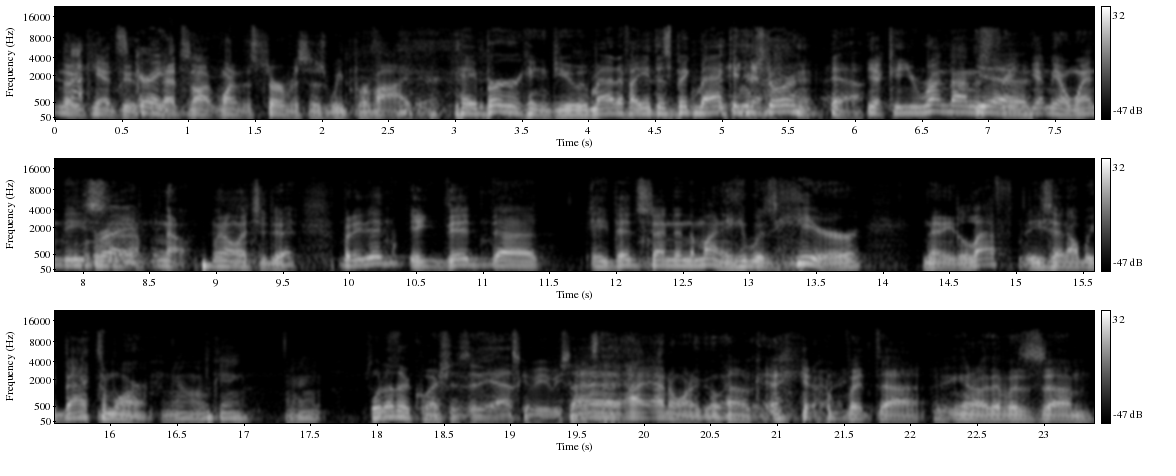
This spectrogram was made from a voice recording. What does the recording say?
no, you can't do that. That's not one of the services we provide here. Hey, Burger King, do you mind if I eat this Big Mac in your store? Yeah. Yeah, can you run down the street and get me a Wendy's? Right. Uh, no, we don't let you do it. But he did. He did. Uh, he did send in the money. He was here. Then he left. He said, "I'll be back tomorrow." No, okay, all right. What other questions did he ask of you besides I, that? I, I don't want to go into Okay. it, you know, but uh, you know, there was. Um,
